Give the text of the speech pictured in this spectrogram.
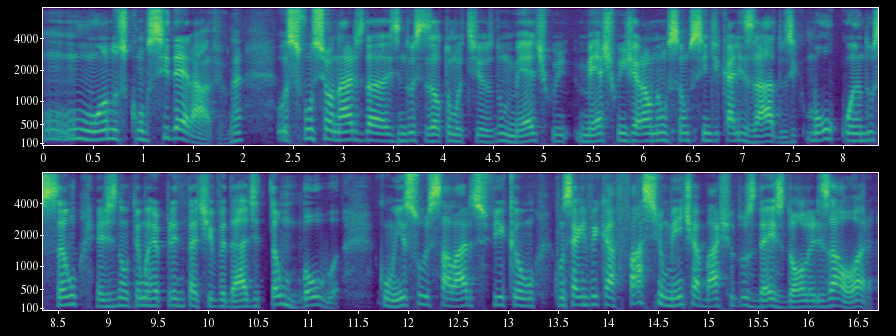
um, um ônus considerável. Né? Os funcionários das indústrias automotivas do México, México em geral não são sindicalizados, ou quando são, eles não têm uma representatividade tão boa. Com isso, os salários ficam conseguem ficar facilmente abaixo dos 10 dólares a hora.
